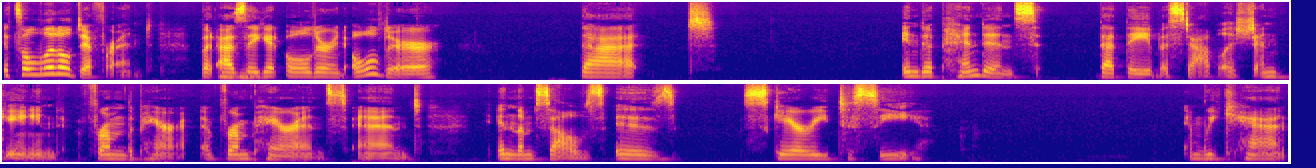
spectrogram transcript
it's a little different. But as mm-hmm. they get older and older that independence that they've established and gained from the parent from parents and in themselves is scary to see and we can't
